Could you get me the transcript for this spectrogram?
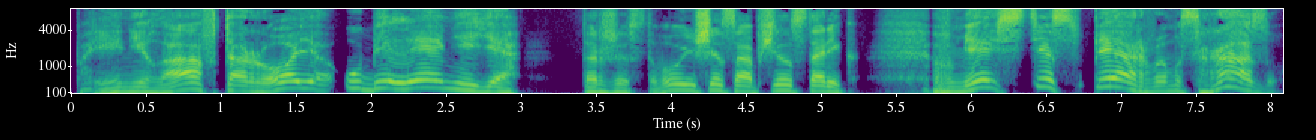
«Приняла второе убеление», — торжествующе сообщил старик. «Вместе с первым сразу.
